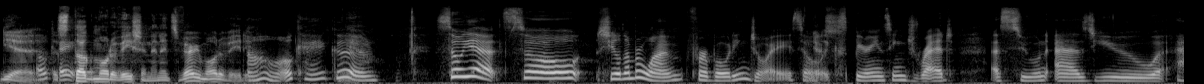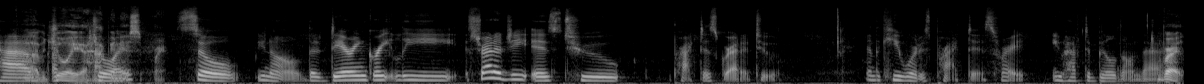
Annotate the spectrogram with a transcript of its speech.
Yeah, it's Okay. thug motivation and it's very motivating. Oh, okay, good. So yeah, so shield number one, foreboding joy. So Yes. experiencing dread as soon as you have, have a joy, a happiness. Right. So you know the daring greatly strategy is to practice gratitude, and the key word is practice. Right, you have to build on that. Right.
